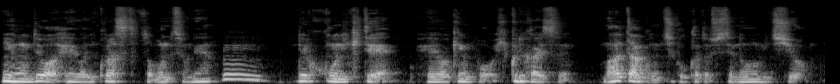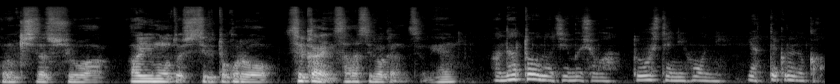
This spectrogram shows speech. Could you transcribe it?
日本では平和に暮らせたと思うんですよね。うん、で、ここに来て平和憲法をひっくり返す、また軍事国家としての道を、この岸田首相は歩もうとしているところを世界にさらしてるわけなんですよね。NATO の事務所がどうして日本にやってくるのか。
